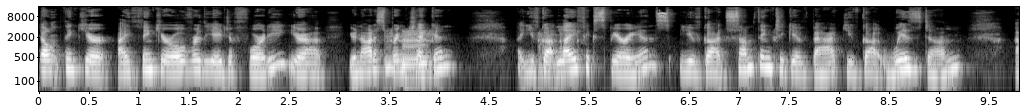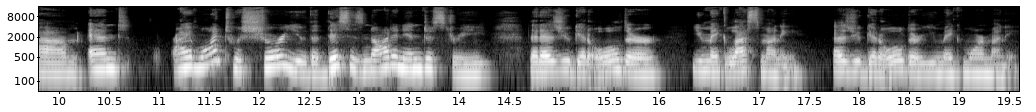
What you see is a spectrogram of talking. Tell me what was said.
don't think you're I think you're over the age of 40. You're a, you're not a spring mm-hmm. chicken. You've got life experience. You've got something to give back. You've got wisdom. Um, and I want to assure you that this is not an industry that as you get older, you make less money. As you get older, you make more money.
